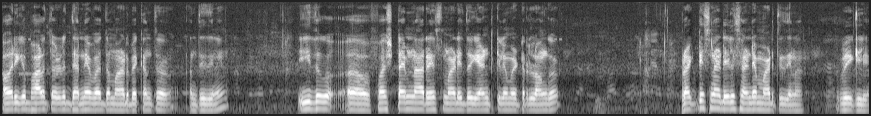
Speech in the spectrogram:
ಅವರಿಗೆ ಭಾಳ ದೊಡ್ಡ ಧನ್ಯವಾದ ಮಾಡಬೇಕಂತ ಅಂತಿದ್ದೀನಿ. ಇದು ಫಸ್ಟ್ ಟೈಮ್ ನಾ ರೇಸ್ ಮಾಡಿದ್ದು ಎಂಟು ಕಿಲೋಮೀಟ್ರ್ ಲಾಂಗು ಪ್ರಾಕ್ಟೀಸ್ನ ಡೈಲಿ ಸಂಡೇ ಮಾಡ್ತಿದ್ದೀನಿ ವೀಕ್ಲಿ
